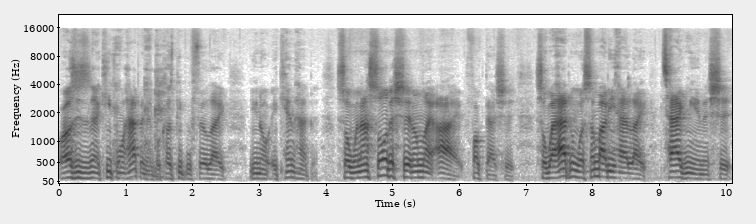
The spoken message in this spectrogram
or else it's just gonna keep on happening because people feel like you know it can happen. So when I saw the shit, I'm like, all right, fuck that shit. So what happened was somebody had like tagged me in this shit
